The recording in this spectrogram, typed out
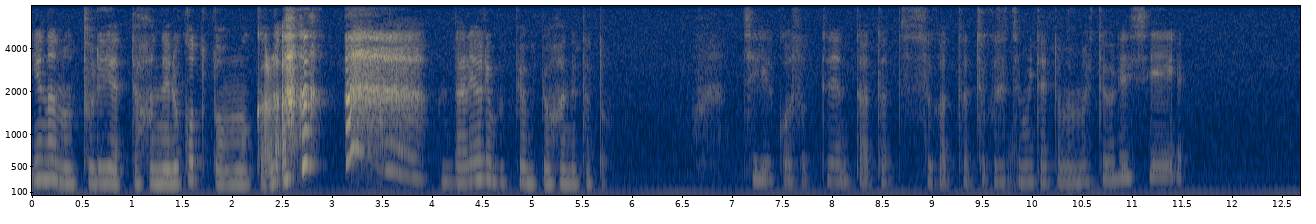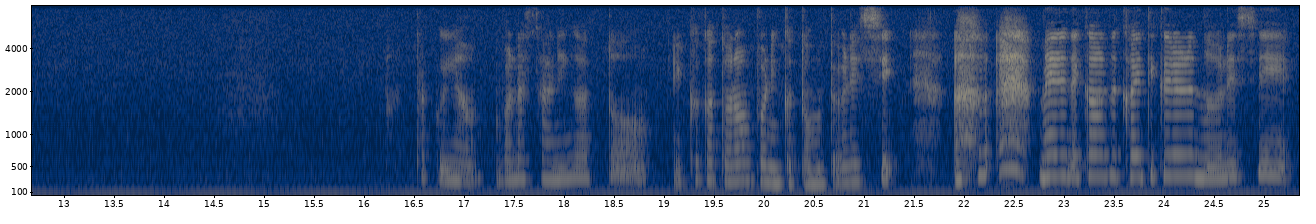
ユナの取り柄って跳ねることと思うから。誰よりもぴょんぴょん跳ねたと。次こそテンター立つ姿直接見たいと思いまして嬉しい。たくやんバラさんありがとう。いかがトランポリンかと思った。嬉しい。メールで感想書いてくれるの嬉しい。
